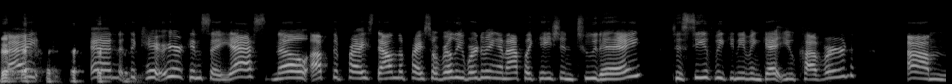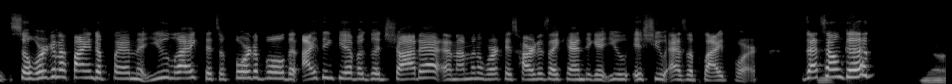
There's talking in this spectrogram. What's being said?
right? and the carrier can say yes, no, up the price, down the price. So, really, we're doing an application today to see if we can even get you covered. Um, so we're gonna find a plan that you like, that's affordable, that I think you have a good shot at, and I'm gonna work as hard as I can to get you issue as applied for. Does that mm. sound good? Yeah,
